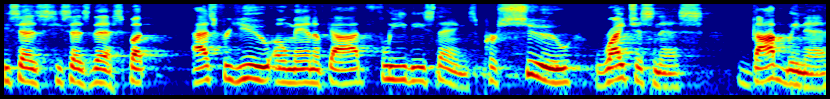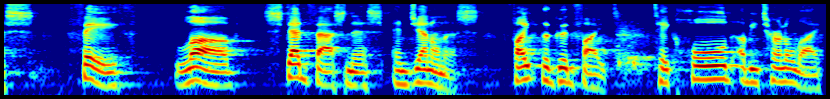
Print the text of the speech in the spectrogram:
He says, he says this, but as for you, O man of God, flee these things. Pursue righteousness, godliness, faith, love, steadfastness, and gentleness. Fight the good fight. Take hold of eternal life,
